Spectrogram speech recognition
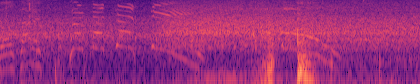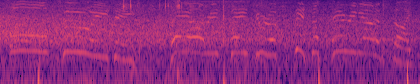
Well, that is... Bernardeschi! Goal! All too easy. They are in danger of disappearing out of sight.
